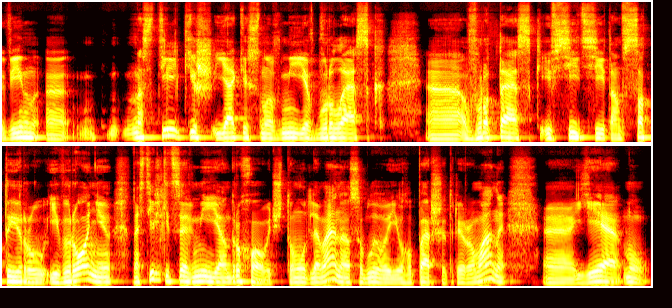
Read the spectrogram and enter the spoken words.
він е, настільки ж якісно вміє в бурлеск, е, в гротеск і всі ці там в сатиру і в іронію, настільки це вміє Андрухович. Тому для мене, особливо його перші три романи, е, є ну,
